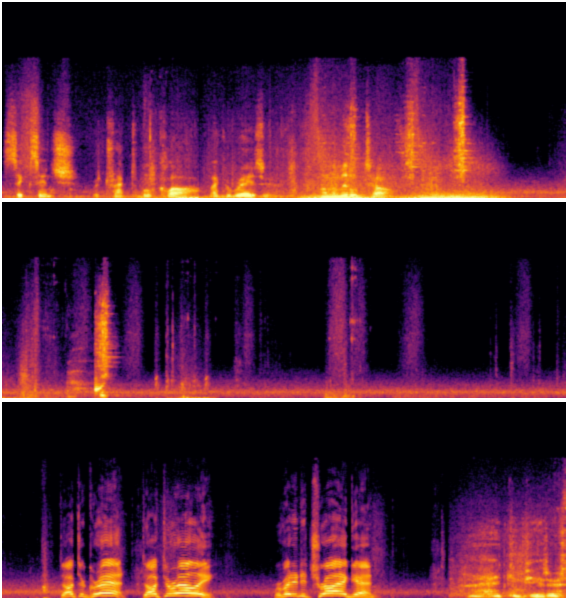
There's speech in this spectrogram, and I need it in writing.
Six inch retractable claw, like a razor, on the middle toe. Dr. Grant, Dr. Ellie, we're ready to try again. I hate computers.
